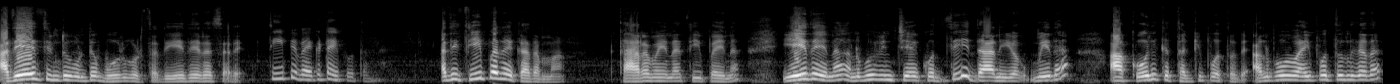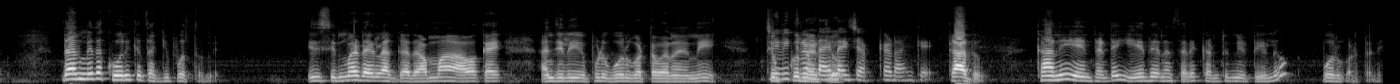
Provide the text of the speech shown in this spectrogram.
అదే తింటూ ఉంటే బోరు కొడుతుంది ఏదైనా సరే. తీపి వెగటైపోతుంది. అది తీపనే కాదమ్మా. కారమైన తీపైన ఏదైనా అనుభవించే కొద్దీ దాని మీద ఆ కోరిక తగ్గిపోతుంది. అనుభవం అయిపోతుంది కదా దాని మీద కోరిక తగ్గిపోతుంది. ఇది సినిమా డైలాగ్ కాదు. అమ్మ ఆవకాయ అంజలి ఎప్పుడు బోరు కొట్టవనని చెప్పడానికి. కాదు. కానీ ఏంటంటే ఏదైనా సరే కంటిన్యూటీలో బోరు కొడుతుంది.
